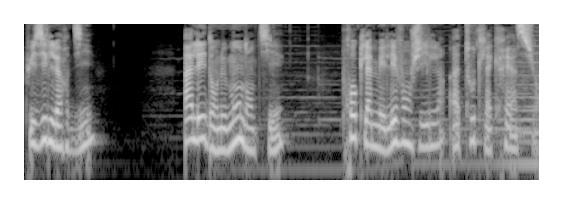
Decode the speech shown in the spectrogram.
Puis il leur dit Allez dans le monde entier, proclamez l'Évangile à toute la création.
